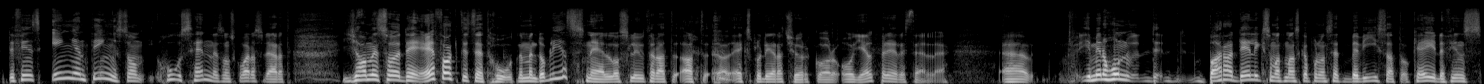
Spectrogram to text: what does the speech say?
Det finns ingenting som, hos henne som skulle vara sådär att ja men så det är faktiskt ett hot, Nej, men då blir jag snäll och slutar att, att äh, explodera kyrkor och hjälper er istället. Eh, jag menar hon, bara det liksom att man ska på något sätt bevisa att okej, det finns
